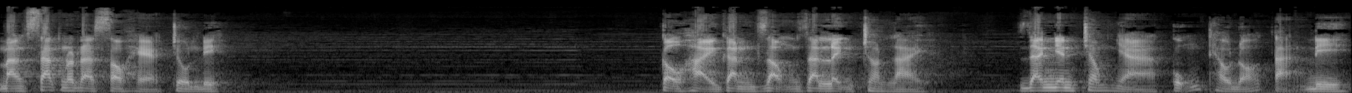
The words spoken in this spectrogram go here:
Mang xác nó ra sau hè chôn đi. Cậu Hải gằn giọng ra lệnh cho lại. Gia nhân trong nhà cũng theo đó tản đi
